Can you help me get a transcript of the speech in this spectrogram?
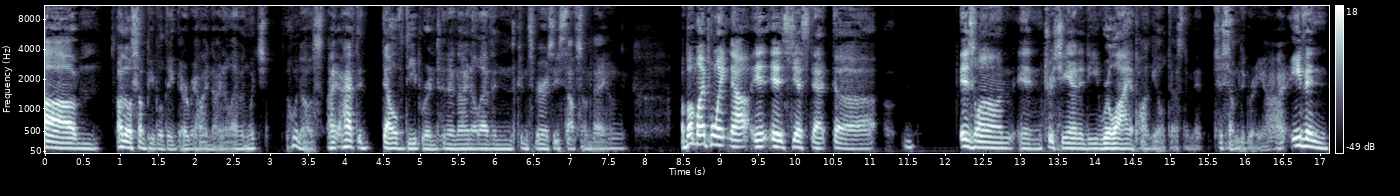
Um although some people think they're behind 9-11, which who knows? I, have to delve deeper into the 9-11 conspiracy stuff someday. But my point now is, just that uh, Islam and Christianity rely upon the Old Testament to some degree. Uh, even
